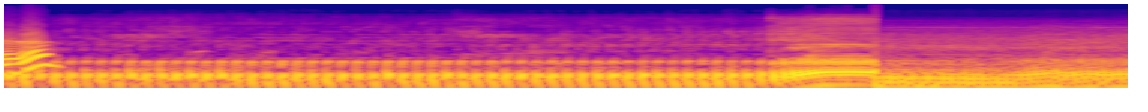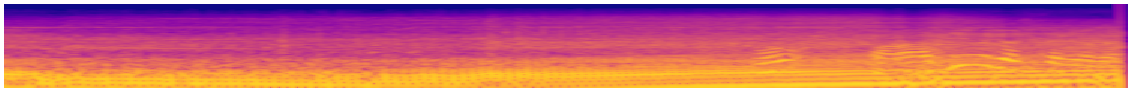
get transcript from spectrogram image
Neden? Bu araziyi mi gösteriyorlar?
